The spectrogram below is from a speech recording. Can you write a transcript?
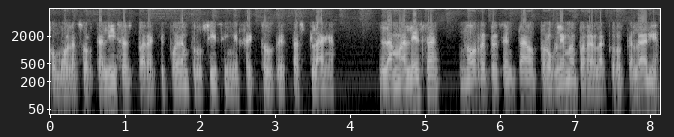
como las hortalizas para que puedan producir sin efectos de estas plagas. La maleza no representa problema para la crotalaria,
